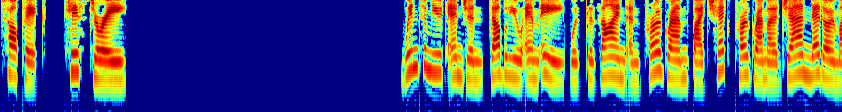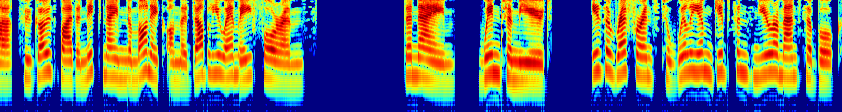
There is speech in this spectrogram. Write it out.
Topic: History Wintermute Engine WME was designed and programmed by Czech programmer Jan Nedoma, who goes by the nickname Mnemonic on the WME forums. The name, Wintermute, is a reference to William Gibson's Neuromancer book.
